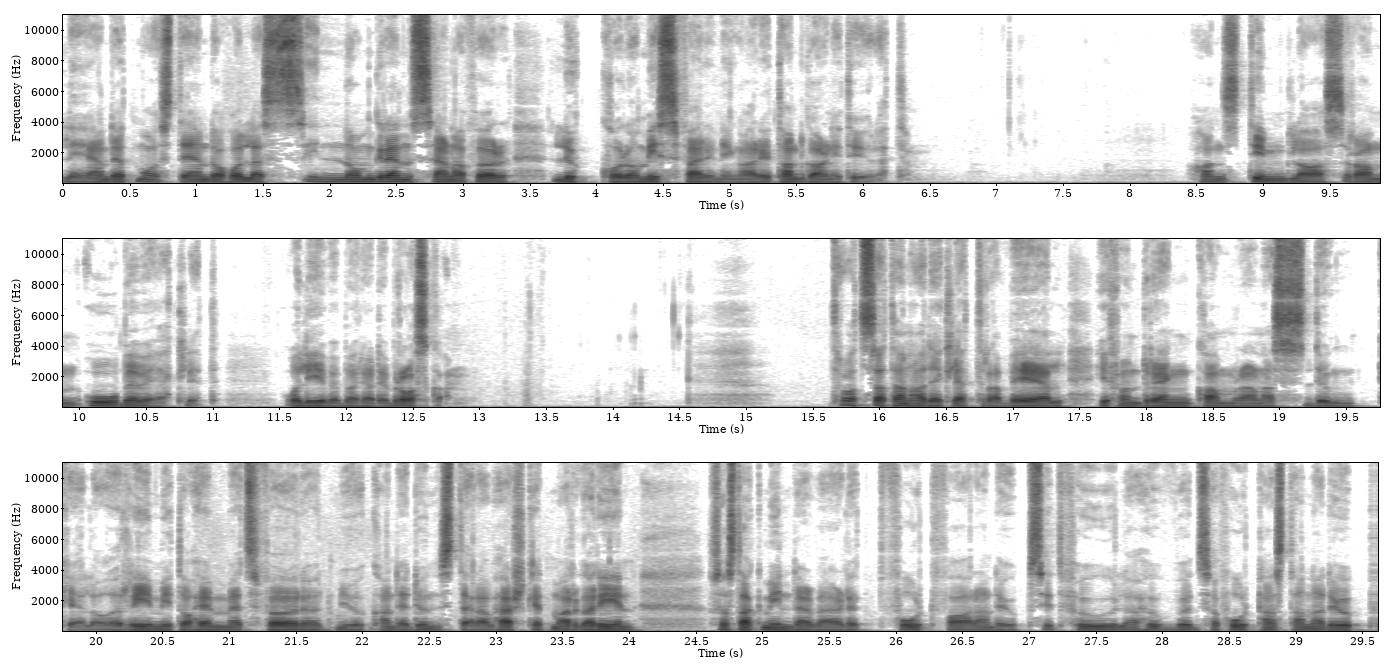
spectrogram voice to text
Leendet måste ändå hållas inom gränserna för luckor och missfärgningar i tandgarnityret. Hans timglas rann obevekligt och livet började brådska. Trots att han hade klättrat väl ifrån drängkamrarnas dunkel och rimmit och hemmets förödmjukande dunster av härsket margarin så stack mindervärdet fortfarande upp sitt fula huvud så fort han stannade upp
